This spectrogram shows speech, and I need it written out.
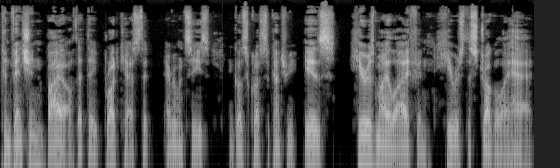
convention bio that they broadcast that everyone sees and goes across the country is here is my life and here is the struggle I had.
